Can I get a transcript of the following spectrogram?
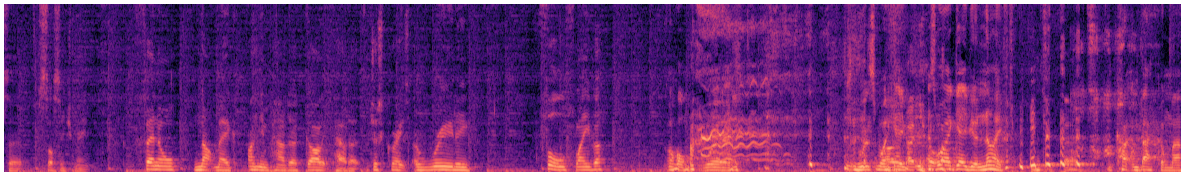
to sausage meat. fennel, nutmeg, onion powder, garlic powder just creates a really full flavour. Oh my word. that's, why I gave, that's why I gave you a knife. I'm cutting back on my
